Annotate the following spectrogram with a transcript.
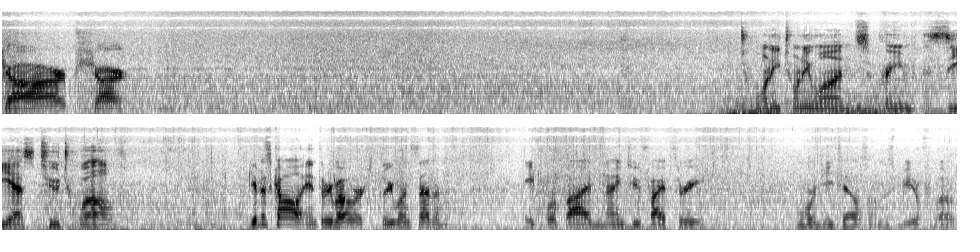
Sharp, sharp. Twenty twenty one Supreme ZS two twelve. Give us a call N3 Boatworks 317 845 9253. More details on this beautiful boat.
